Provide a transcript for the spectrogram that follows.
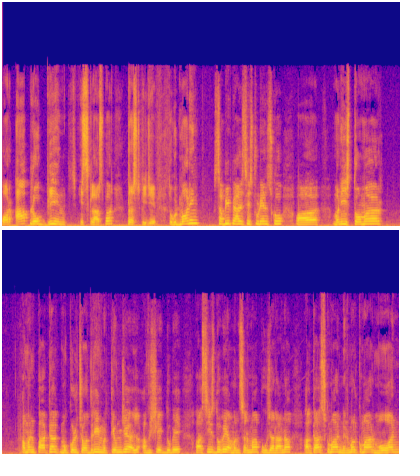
और आप लोग भी इन, इस क्लास पर ट्रस्ट कीजिए। तो गुड मॉर्निंग सभी प्यारे से स्टूडेंट्स को मनीष तोमर अमन पाठक, मुकुल चौधरी, मृत्युंजय, अभिषेक दुबे, आशीष दुबे, अमन शर्मा, पूजा राणा, आकाश कुमार, निर्मल कुमार, मोहन,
